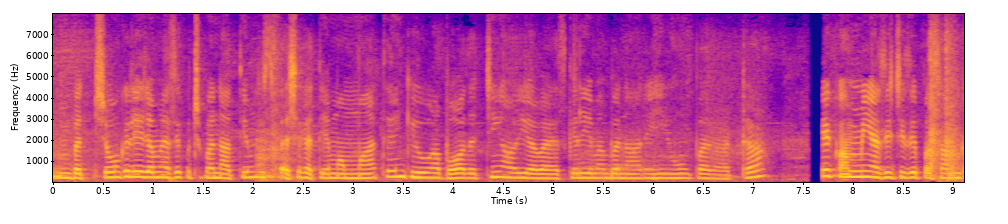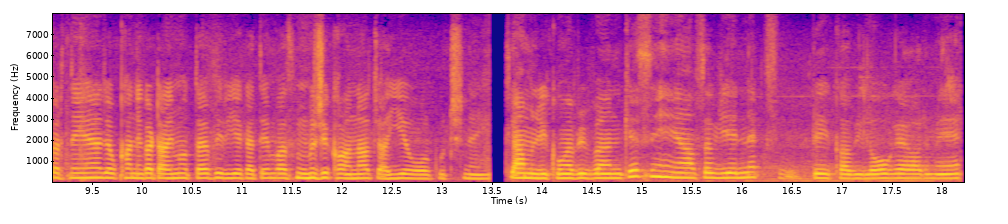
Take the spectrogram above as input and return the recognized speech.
बच्चों के लिए जब मैं ऐसे कुछ बनाती हूँ, मुझे स्पेशल कहती है, मम्मा थैंक यू आप बहुत अच्छी हैं और ये अवैस के लिए मैं बना रही हूँ पराठा। ये कम ही ऐसी चीज़ें पसंद करते हैं जब खाने का टाइम होता है, फिर ये कहते हैं, बस मुझे खाना चाहिए और कुछ नहीं। अल्लाम एवरीवन कैसे हैं आप सब? ये नेक्स्ट डे का व्लॉग है और मैं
